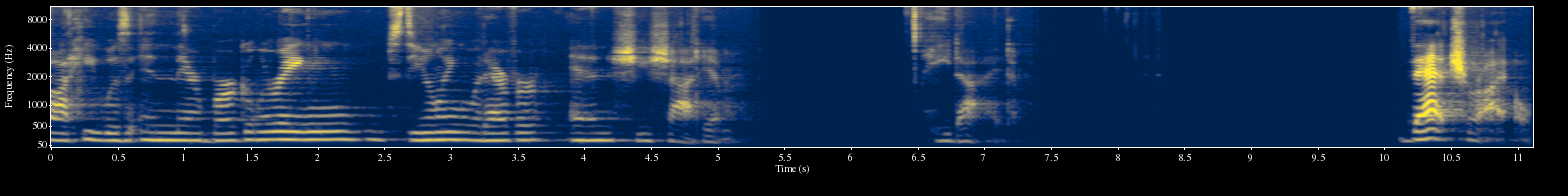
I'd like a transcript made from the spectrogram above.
thought he was in there burglaring, stealing, whatever, and she shot him. He died. That trial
